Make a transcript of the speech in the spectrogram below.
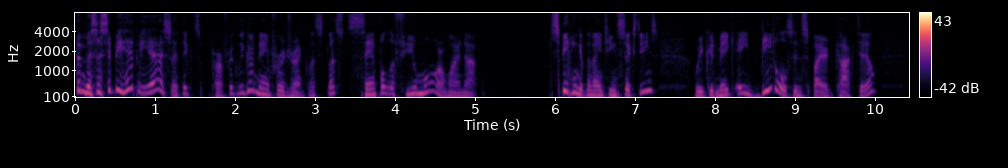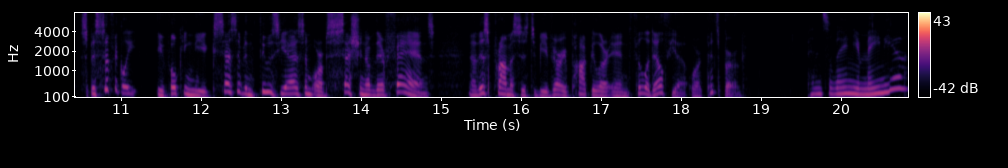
The Mississippi Hippie, yes. I think it's a perfectly good name for a drink. Let's, let's sample a few more. Why not? Speaking of the 1960s, we could make a Beatles inspired cocktail, specifically evoking the excessive enthusiasm or obsession of their fans. Now, this promises to be very popular in Philadelphia or Pittsburgh. Pennsylvania Mania?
